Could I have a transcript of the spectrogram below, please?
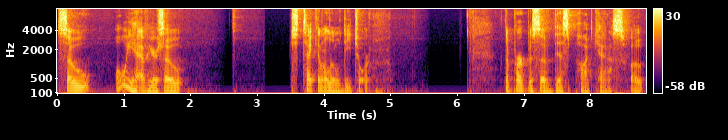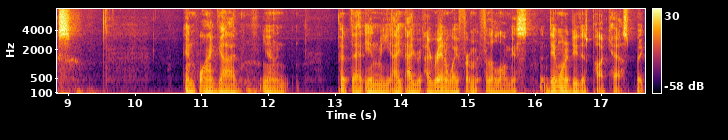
So, what we have here, so just taking a little detour. The purpose of this podcast, folks, and why God, you know, put that in me. I, I, I, ran away from it for the longest. Didn't want to do this podcast, but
